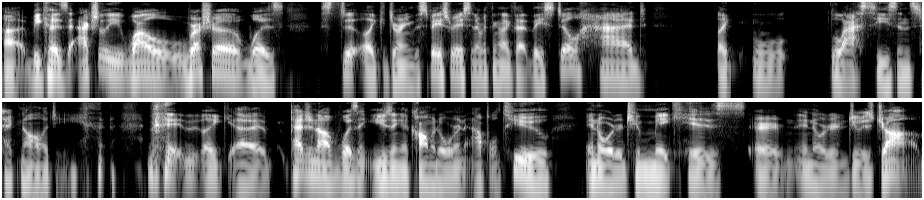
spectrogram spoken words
Uh, because actually, while Russia was still like during the space race and everything like that, they still had like last season's technology. like uh, Pajitnov wasn't using a Commodore and Apple II in order to make his or in order to do his job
